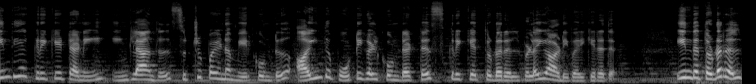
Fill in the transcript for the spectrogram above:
இந்திய கிரிக்கெட் அணி இங்கிலாந்தில் சுற்றுப்பயணம் மேற்கொண்டு ஐந்து போட்டிகள் கொண்ட டெஸ்ட் கிரிக்கெட் தொடரில் விளையாடி வருகிறது. இந்த தொடரில்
